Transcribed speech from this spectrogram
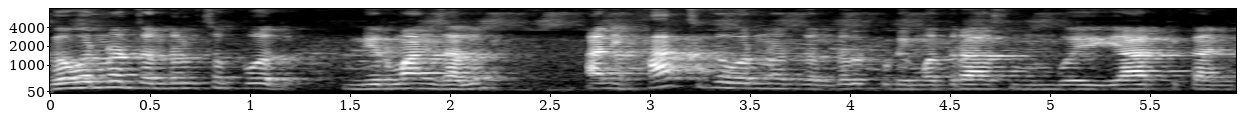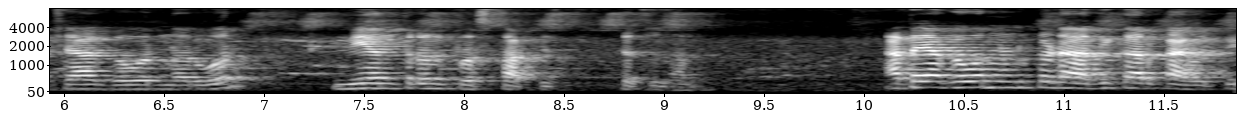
गव्हर्नर जनरलचं पद निर्माण झालं आणि हाच गव्हर्नर जनरल पुढे मद्रास मुंबई या ठिकाणच्या गव्हर्नरवर नियंत्रण प्रस्थापित त्याचं झालं. आता या गव्हर्नरकडे अधिकार काय होते?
